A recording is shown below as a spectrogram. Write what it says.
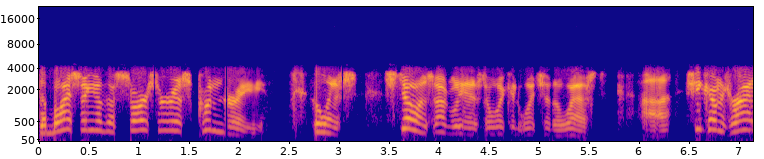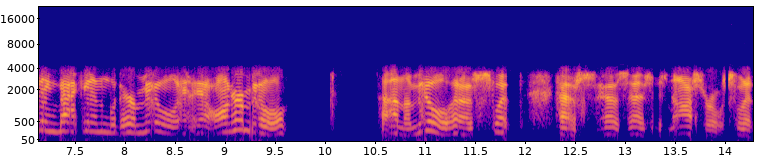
The blessing of the sorceress Kundry, who is still as ugly as the Wicked Witch of the West. Uh, she comes riding back in with her mule on her mule, and the mule has slit has has has his nostril slit,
